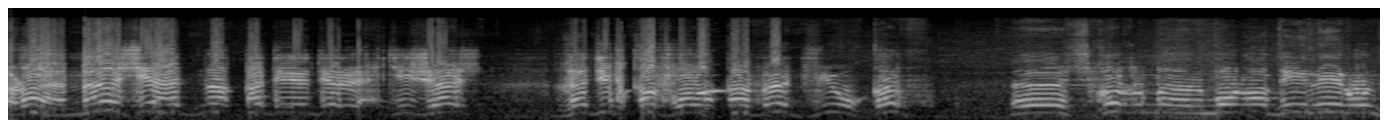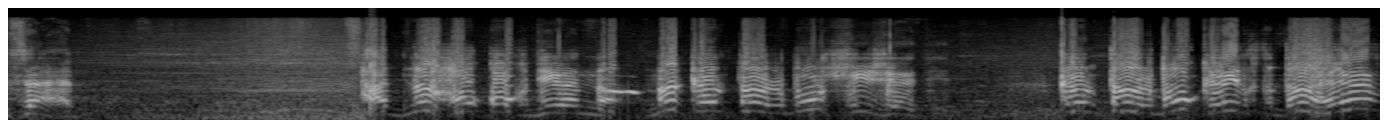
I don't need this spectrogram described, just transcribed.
راه ماشي عندنا قضية ديال الاحتجاج. غادي يبقى في وقفات تجي وقف. آه شكر المناضلين ونسحب عندنا حقوق ديالنا. ما كنطالبوش شي جديد. كنطالبو كاين ظاهر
